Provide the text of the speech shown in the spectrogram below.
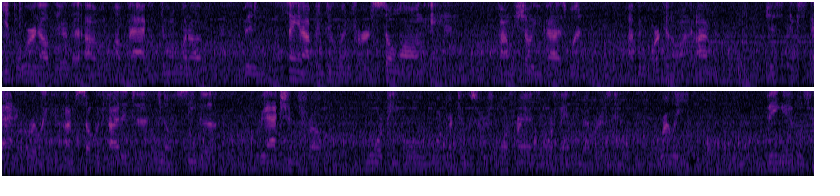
get the word out there that I'm, I'm back, I'm doing what I've been saying I've been doing for so long, and finally show you guys what I've been working on. I'm just ecstatic, really. I'm so excited to, you know, see the reactions from more people, more producers, more friends, more family members, and really being able to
